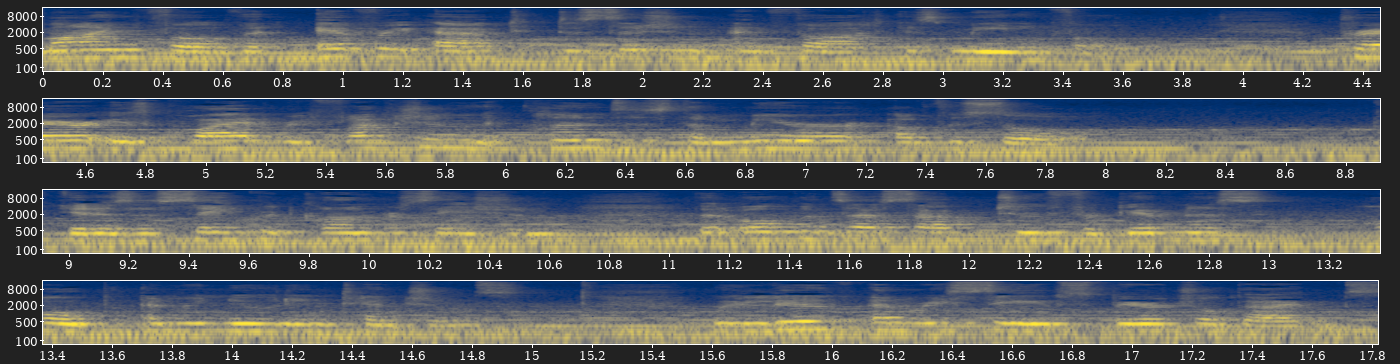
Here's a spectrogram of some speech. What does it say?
mindful that every act, decision, and thought is meaningful. Prayer is quiet reflection that cleanses the mirror of the soul. It is a sacred conversation that opens us up to forgiveness, hope, and renewed intentions. We live and receive spiritual guidance.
